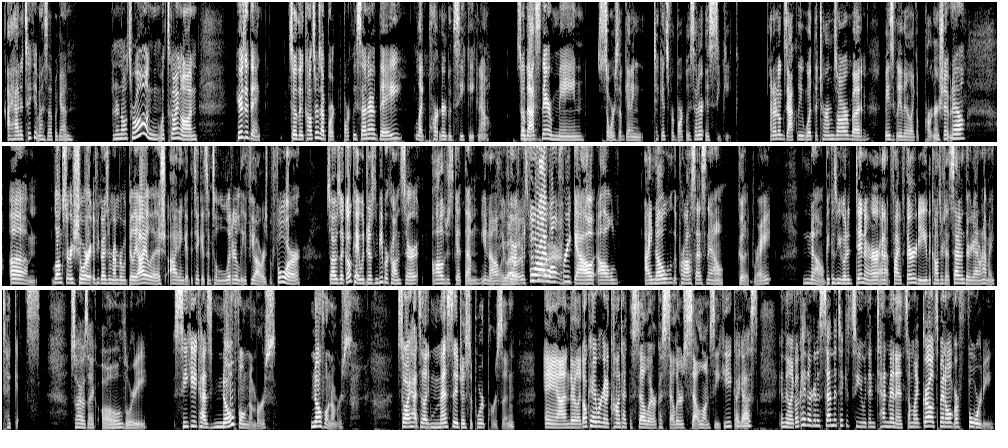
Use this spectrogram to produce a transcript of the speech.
I had a ticket mess up again. I don't know what's wrong. What's going on? Here's the thing. So the concert was at Bar- Barclays Center. They like partnered with SeatGeek now. So Okay. that's their main source of getting tickets for Barclays Center is SeatGeek. I don't know exactly what the terms are, but Mhm. basically they're like a partnership now. Um, long story short, if you guys remember with Billie Eilish, I didn't get the tickets until literally a few hours before. So I was like, okay, with Justin Bieber concert, I'll just get them, you know, a few, hours, hours before. I won't freak out. I'll, I know the process now. Good, right? No, because we go to dinner and at five thirty, the concert's at seven thirty. I don't have my tickets, so I was like, oh lordy, SeatGeek has no phone numbers, no phone numbers. Oh so I had to like message a support person, and they're like, okay, we're gonna contact the seller because sellers sell on SeatGeek, I guess. And they're like, okay, they're gonna send the tickets to you within ten minutes. I'm like, girl, it's been over forty.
